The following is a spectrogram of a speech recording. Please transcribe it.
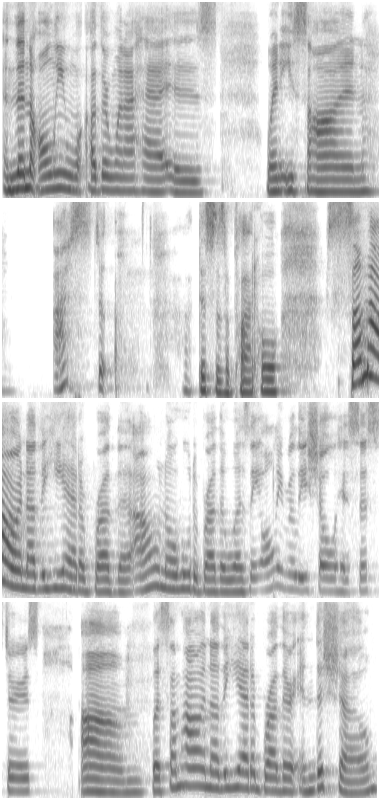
And then the only other one I had is when Isan, I still, this is a plot hole. Somehow or another, he had a brother. I don't know who the brother was. They only really show his sisters. Um, but somehow or another, he had a brother in the show.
